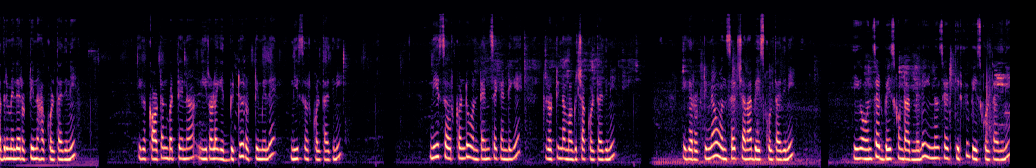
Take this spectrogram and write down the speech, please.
ಅದ್ರ ಮೇಲೆ ರೊಟ್ಟಿನ ಹಾಕ್ಕೊಳ್ತಾ ಇದ್ದೀನಿ. ಈಗ ಕಾಟನ್ ಬಟ್ಟೆನ ನೀರೊಳಗೆ ಎದ್ಬಿಟ್ಟು ರೊಟ್ಟಿ ಮೇಲೆ ನೀರು ಸವರ್ಕೊಳ್ತಾ ಇದ್ದೀನಿ. ನೀರು ಸವರ್ಕೊಂಡು ಒಂದು ಟೆನ್ ಸೆಕೆಂಡಿಗೆ ರೊಟ್ಟಿನ ಮಗುಚ್ ಹಾಕ್ಕೊಳ್ತಾ ಇದ್ದೀನಿ. ಈಗ ರೊಟ್ಟಿನ ಒಂದು ಸೈಡ್ ಚೆನ್ನಾಗಿ ಬೇಯಿಸ್ಕೊಳ್ತಾ ಇದ್ದೀನಿ. ಈಗ ಒಂದು ಸೈಡ್ ಬೇಯಿಸ್ಕೊಂಡಾದ್ಮೇಲೆ ಇನ್ನೊಂದು ಸೈಡ್ ತಿರುಪಿ ಬೇಯಿಸ್ಕೊಳ್ತಾ ಇದ್ದೀನಿ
